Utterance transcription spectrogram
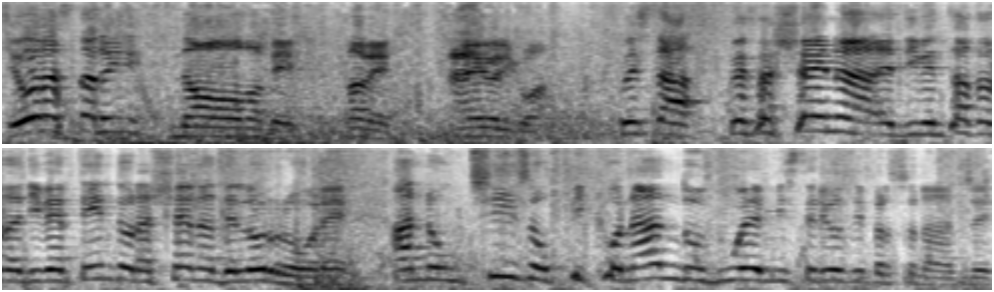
E ora stanno in... No, vabbè, vabbè Eccoli qua questa, questa scena è diventata da divertente una scena dell'orrore. Hanno ucciso picconando due misteriosi personaggi.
